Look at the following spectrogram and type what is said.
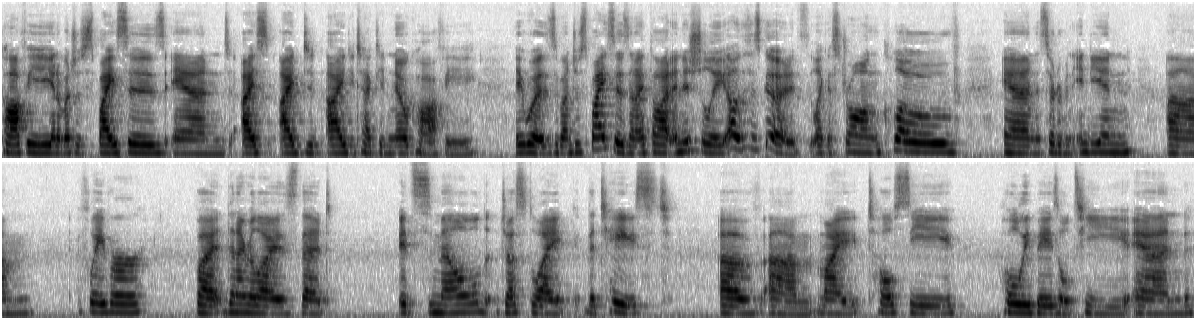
coffee and a bunch of spices, and I, I, did, I detected no coffee. It was a bunch of spices, and I thought initially, oh, this is good. It's like a strong clove and sort of an Indian um, flavor. But then I realized that it smelled just like the taste of um, my Tulsi holy basil tea, and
